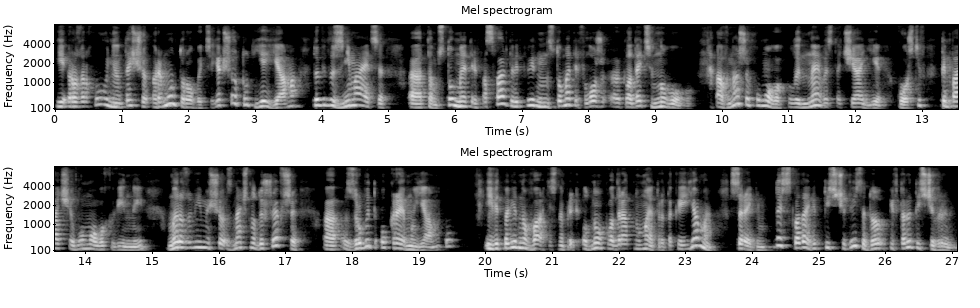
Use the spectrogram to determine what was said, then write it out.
і розраховані на те, що ремонт робиться. Якщо тут є яма, то знімається е, там 100 метрів асфальту, відповідно на 100 метрів лож е, кладеться нового. А в наших умовах, коли не вистачає коштів, тим паче в умовах війни, ми розуміємо, що значно дешевше зробити окрему ямку, і відповідно вартість, наприклад, одного квадратного метру такої ями в середньому десь складає від 1200 до 1500 гривень.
